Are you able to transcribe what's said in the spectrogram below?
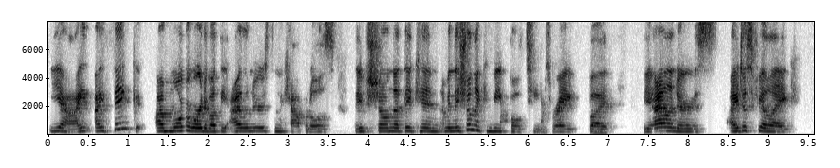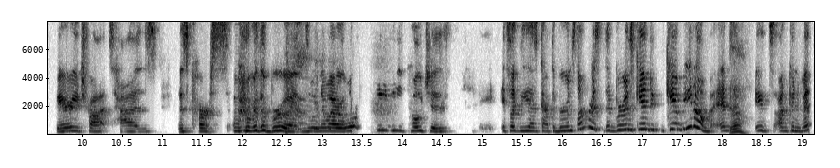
Yeah, I, I think I'm more worried about the Islanders than the Capitals. They've shown that they can, I mean, they've shown they can beat both teams, right? Mm-hmm. But mm-hmm. the Islanders, I just feel like Barry Trotz has this curse over the Bruins. no matter what team he coaches, it's like he has got the Bruins numbers. The Bruins can't can't beat them, and yeah. it's I'm convinced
